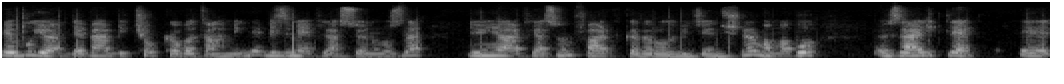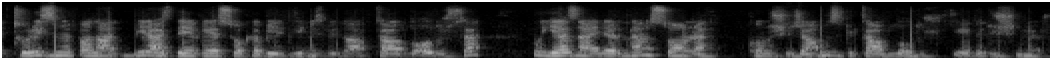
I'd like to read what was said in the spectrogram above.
Ve bu yönde ben bir çok kaba tahminle bizim enflasyonumuzla dünya enflasyonunun farkı kadar olabileceğini düşünüyorum. Ama bu özellikle e, turizmi falan biraz devreye sokabildiğimiz bir tablo olursa bu yaz aylarından sonra konuşacağımız bir tablo olur diye de düşünüyorum.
